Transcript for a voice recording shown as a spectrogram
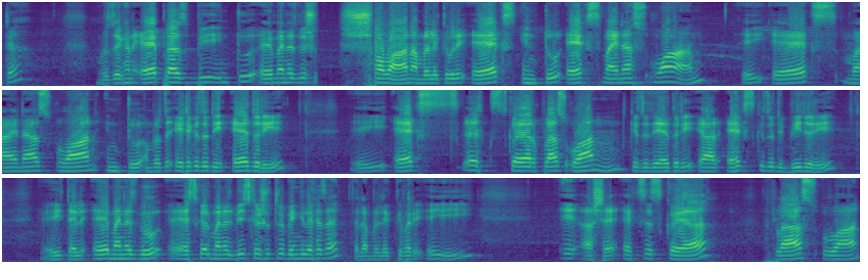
এটা আমরা এখানে A plus B into A minus B সমান, আমরা লিখতে পারি X into X minus one এই এক্স মাইনাস ওয়ান ইন্টু আমরা এটাকে যদি এ ধরি, এই এক্স এক্স স্কোয়ার প্লাস ওয়ানকে যদি এ ধরি আর এক্সকে যদি বি ধরি, এই তাহলে A minus B A square minus B square সূত্রে ভেঙে লেখা যায়, তাহলে আমরা লিখতে পারি এই, এ আসে X square plus one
